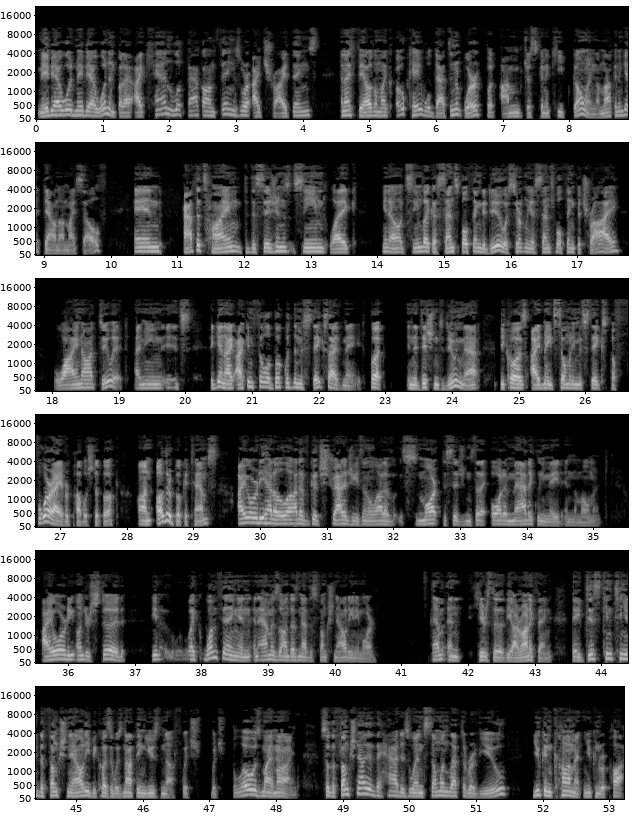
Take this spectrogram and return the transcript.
Maybe I would, maybe I wouldn't, but I, I can look back on things where I tried things and I failed. I'm like, okay, well, that didn't work, but I'm just going to keep going. I'm not going to get down on myself. And at the time, the decisions seemed like, you know, it seemed like a sensible thing to do. It's certainly a sensible thing to try. Why not do it? I mean, it's, again, I, I can fill a book with the mistakes I've made, but in addition to doing that, because I'd made so many mistakes before I ever published a book on other book attempts, I already had a lot of good strategies and a lot of smart decisions that I automatically made in the moment. I already understood, you know, like one thing and, and Amazon doesn't have this functionality anymore. And, here's the, the ironic thing. They discontinued the functionality because it was not being used enough, which, which blows my mind. So the functionality that they had is when someone left a review, you can comment and you can reply.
